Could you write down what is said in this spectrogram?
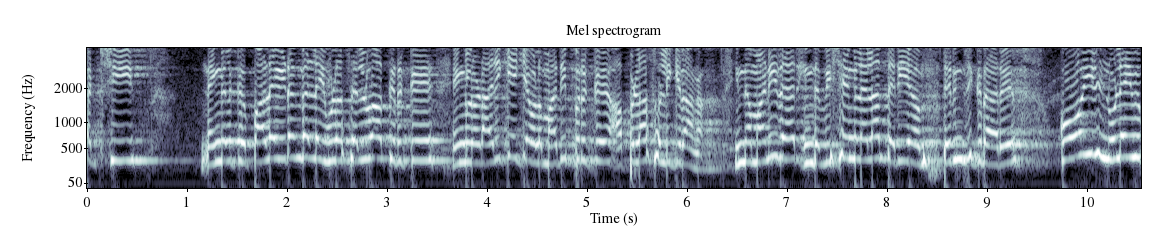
கட்சி எங்களுக்கு பல இடங்கள்ல இவ்வளவு செல்வாக்கு இருக்கு எங்களோட அறிக்கைக்கு அவ்வளவு மதிப்பு இருக்கு அப்படிலாம் சொல்லிக்கிறாங்க. இந்த மனிதர் இந்த விஷயங்கள் எல்லாம் தெரிய தெரிஞ்சுக்கிறாரு. கோயில் நுழைவு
